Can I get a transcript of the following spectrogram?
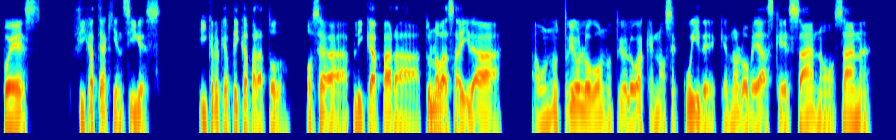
Pues fíjate a quién sigues. Y creo que aplica para todo. O sea, aplica para, tú no vas a ir a, a un nutriólogo o nutrióloga que no se cuide, que no lo veas que es sano o sana.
